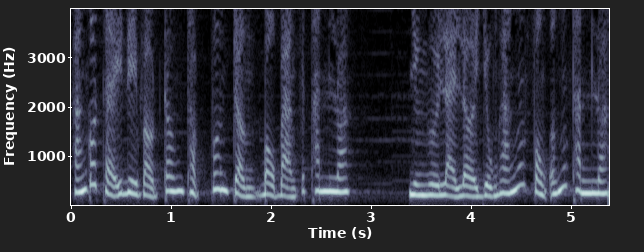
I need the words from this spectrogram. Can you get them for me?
hắn có thể đi vào trong thập phương trận bầu bạn với Thanh Loan, nhưng người lại lợi dụng hắn phong ấn Thanh Loan,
